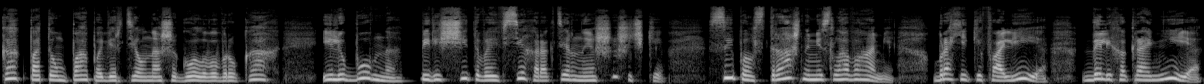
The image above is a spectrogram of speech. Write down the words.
Как потом папа вертел наши головы в руках и, любовно, пересчитывая все характерные шишечки, сыпал страшными словами брахикефалия, делихокрания,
